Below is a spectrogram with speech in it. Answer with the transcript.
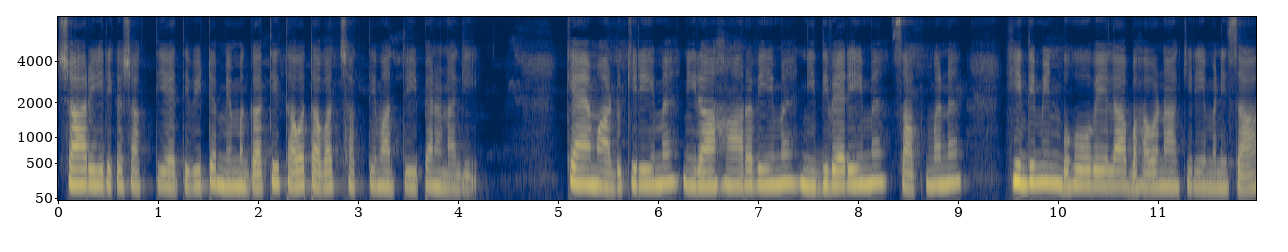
ශාරීරික ශක්තිය ඇති විට මෙම ගති තව තවත් ශක්තිමත් වී පැන නගී. කෑම අඩු කිරීම, निराහාර වීම, නිදිවැරීම, සක්මන, හිඳමින් බොහෝ වේලා භාවනා කිරීම නිසා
